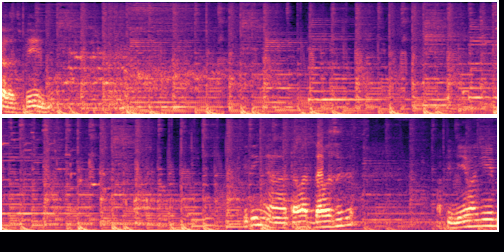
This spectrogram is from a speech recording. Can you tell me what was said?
කලස් පේන්නේ. ඉතිං තවත් දවසක අපි මේ වගේම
